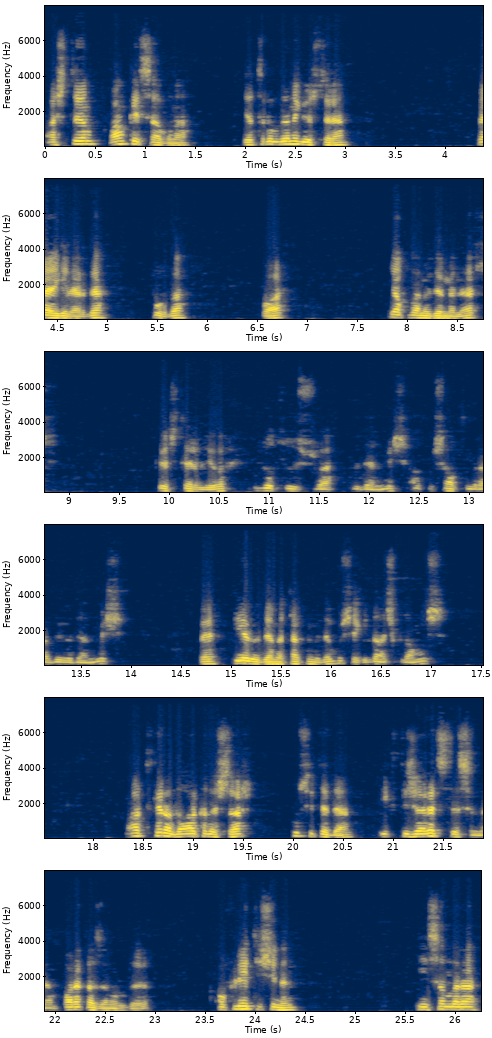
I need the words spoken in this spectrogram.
açtığım banka hesabına yatırıldığını gösteren belgeler de burada var. Yapılan ödemeler gösteriliyor. 133 lira ödenmiş, 66 lira bir ödenmiş ve diğer ödeme takvimi de bu şekilde açıklanmış. Artık herhalde arkadaşlar bu siteden, ilk ticaret sitesinden para kazanıldığı, affiliate işinin insanlara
